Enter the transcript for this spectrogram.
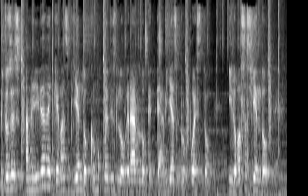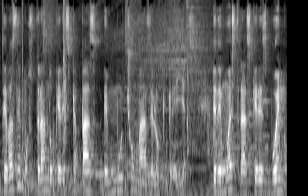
Entonces, a medida de que vas viendo cómo puedes lograr lo que te habías propuesto y lo vas haciendo, te vas demostrando que eres capaz de mucho más de lo que creías. Te demuestras que eres bueno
